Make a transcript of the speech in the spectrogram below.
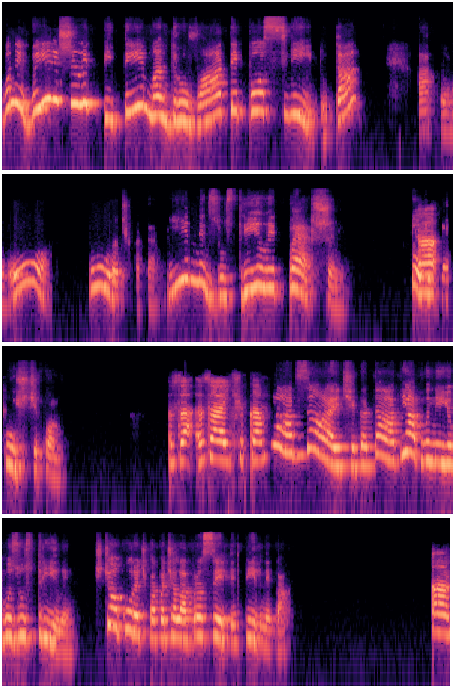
Вони вирішили піти мандрувати по світу, так? А кого курочка та півник зустріли першими? Хто тут за кущиком? За, зайчика. Так, зайчика, так. Як вони його зустріли? Що курочка почала просити в півника? А,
